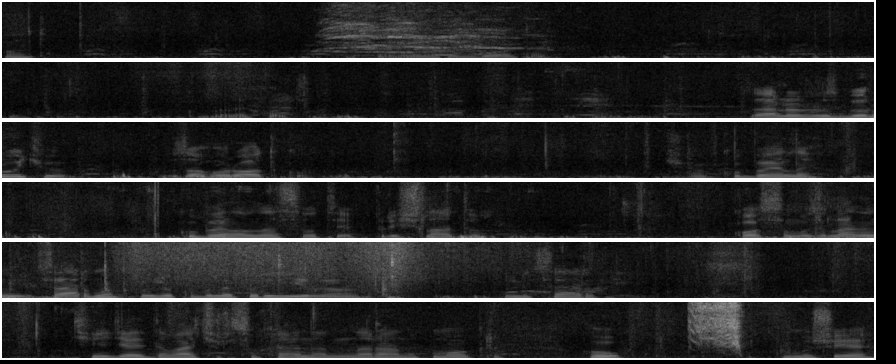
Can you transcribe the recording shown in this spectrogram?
От. Робота. Кобили хочуть. Зараз розберуть загородку. Що кубили. Кубила в нас от як прийшла, то косимо зелену люцерну, вже кубили переїли, а люцерну. Ті їдять на вечір сухе, на, на ранок мокре. Гу. Тому що є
